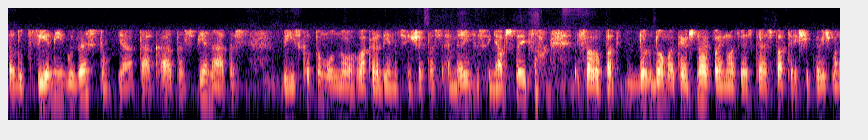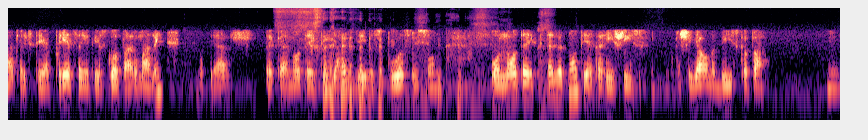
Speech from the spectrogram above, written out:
tādu cienīgu vestu, jā, tā kā tas pienākas bīskapam, un no vakardienas viņš ir tas emerīts, viņu apsveicu. Es varu pat do, domāt, ka viņš neapvainosies, ka es pateikšu, ka viņš man atrakstīja priecējoties kopā ar mani. Jā, tā kā noteikti jauns dzīves posms, un, un noteikti tagad notiek arī šīs, šī jauna bīskapa mm,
